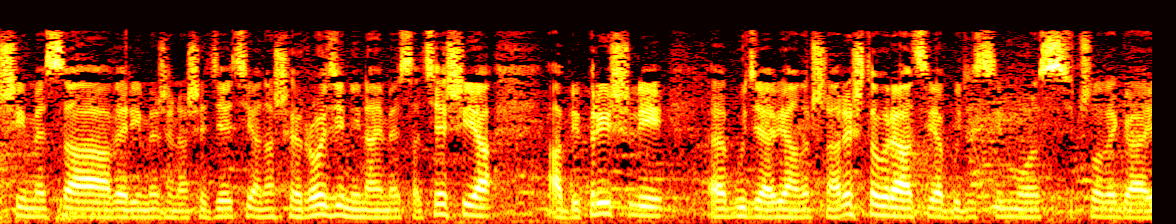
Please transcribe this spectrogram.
Tešíme sa a veríme, že naše deti a naše rodiny najmä sa tešia, aby prišli. Bude aj Vianočná reštaurácia, bude si môcť človek aj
